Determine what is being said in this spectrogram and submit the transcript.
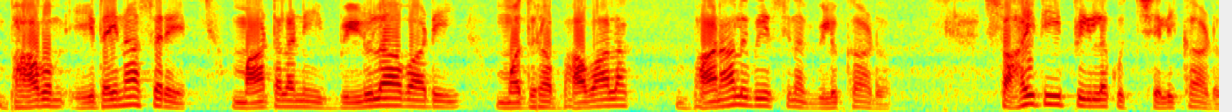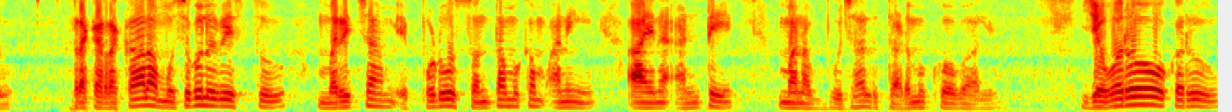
భావం ఏదైనా సరే మాటలని విల్లులా వాడి మధుర భావాల బాణాలు వేసిన విలుకాడు. సాహితీ ప్రియులకు చెలికాడు. రకరకాల ముసుగులు వేస్తూ మరిచాం ఎప్పుడూ సొంత ముఖం అని ఆయన అంటే మన భుజాలు తడుముకోవాలి. ఎవరో ఒకరు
